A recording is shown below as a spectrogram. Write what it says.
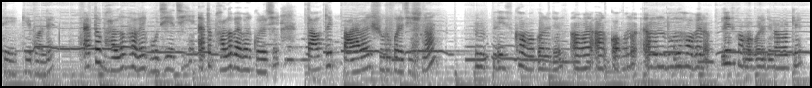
তেকে বলে? এত ভালোভাবে বুঝিয়েছি, এত ভালো ব্যবহার করেছি, তাও তুই বাড়াবাড়ি শুরু করেছিস না? প্লিজ ক্ষমা করে দিন, আমার আর কখনো এমন ভুল হবে না। প্লিজ ক্ষমা করে দিন আমাকে।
